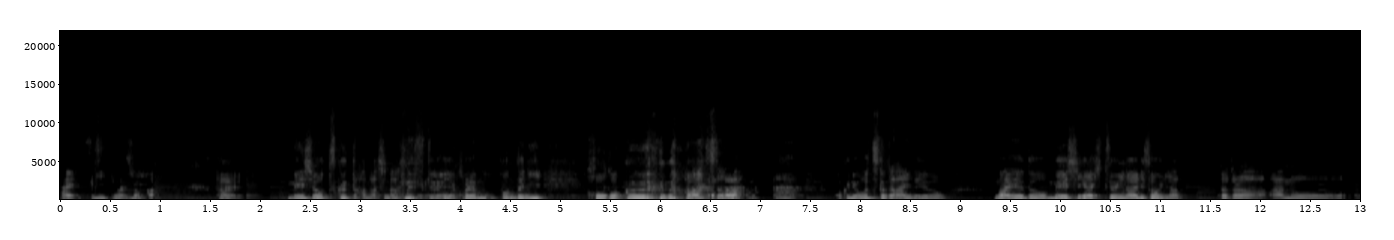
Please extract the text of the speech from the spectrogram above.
はい、次行きましょうか。はい。名刺を作った話なんですけど、いや、これもう本当に報告の話なんだけど、特にオチとかないんだけど、まあ、えっ、と、名刺が必要になりそうになったから、あのー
